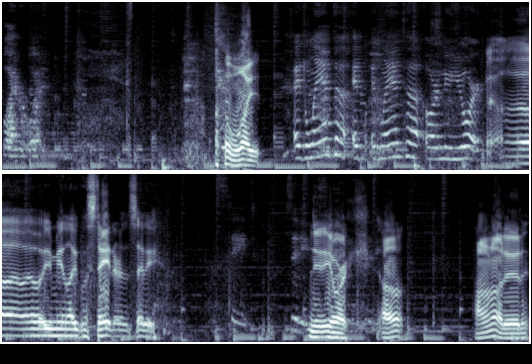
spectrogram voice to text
Black or white? White. Atlanta, Ad- Atlanta, or New York Uh, you mean like the state or the city? state, city. New York. Oh. I don't know, dude.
